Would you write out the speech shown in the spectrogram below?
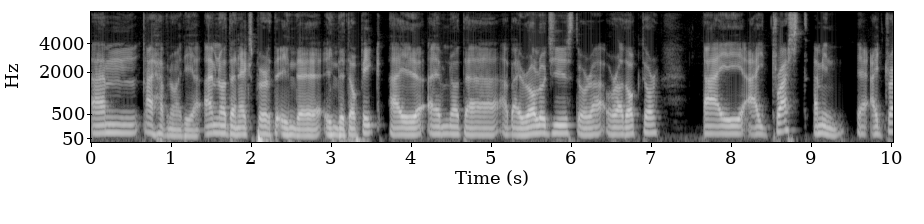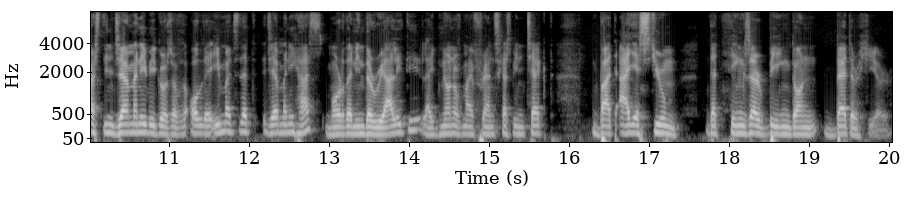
Um, I have no idea. I'm not an expert in the in the topic. I I'm not a, a virologist or a, or a doctor. I I trust. I mean, I trust in Germany because of all the image that Germany has more than in the reality. Like none of my friends has been checked, but I assume that things are being done better here.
